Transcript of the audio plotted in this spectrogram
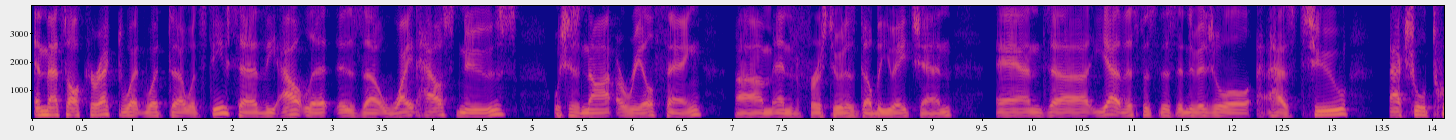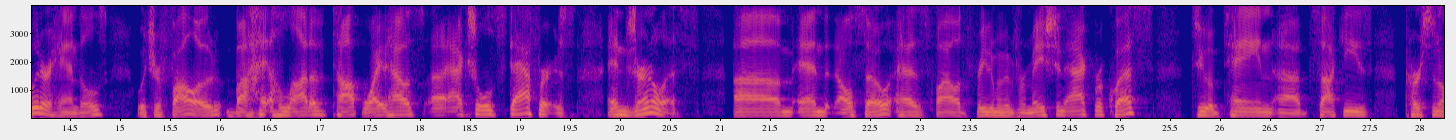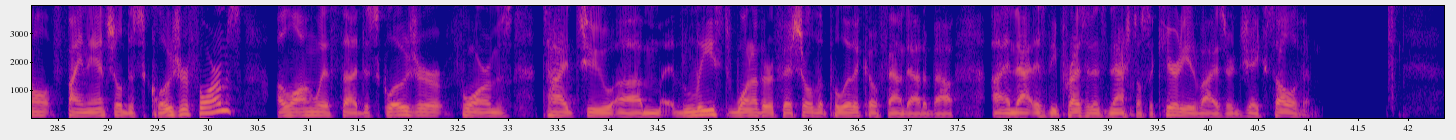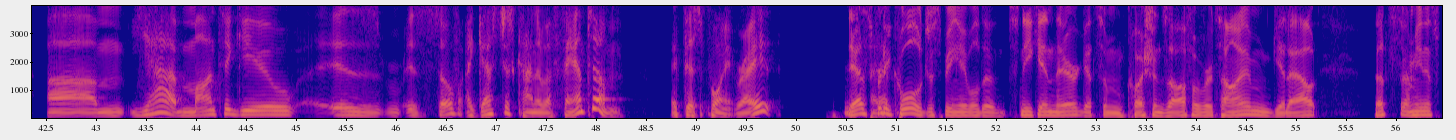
and that's all correct. What what uh, what Steve said. The outlet is uh, White House News, which is not a real thing, um, and refers to it as WHN. And uh, yeah, this this individual has two actual Twitter handles, which are followed by a lot of top White House uh, actual staffers and journalists. Um, and also has filed Freedom of Information Act requests to obtain uh, Psaki's personal financial disclosure forms, along with uh, disclosure forms tied to um, at least one other official that Politico found out about, uh, and that is the president's national security advisor, Jake Sullivan. Um, yeah, Montague is is so I guess just kind of a phantom at this point, right? Yeah, it's pretty cool just being able to sneak in there, get some questions off over time, get out. That's I mean, it's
